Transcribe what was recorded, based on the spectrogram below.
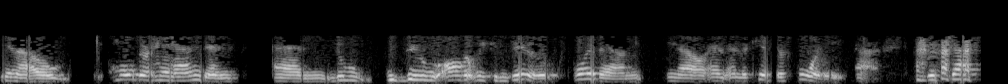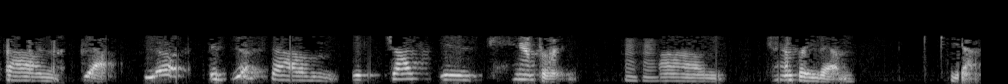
you know, hold their hand and and do do all that we can do for them, you know, and and the kids are forty. Uh, it's just um yeah. Yeah. It's just um it just is tampering. Mm-hmm. Um tampering them. Yeah.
